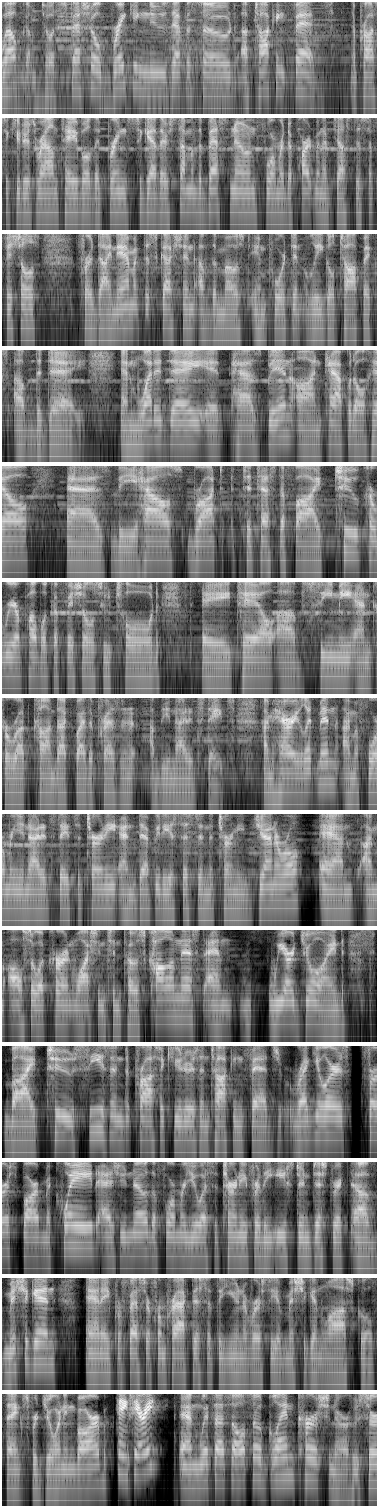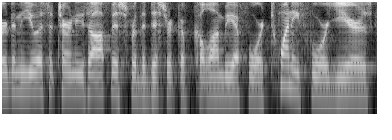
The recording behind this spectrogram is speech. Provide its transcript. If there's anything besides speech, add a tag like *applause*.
Welcome to a special breaking news episode of Talking Feds, a prosecutors roundtable that brings together some of the best known former Department of Justice officials for a dynamic discussion of the most important legal topics of the day. And what a day it has been on Capitol Hill as the House brought to testify two career public officials who told a tale of seamy and corrupt conduct by the President of the United States. I'm Harry Litman. I'm a former United States Attorney and Deputy Assistant Attorney General. And I'm also a current Washington Post columnist. And we are joined by two seasoned prosecutors and Talking Feds regulars. First, Barb McQuade, as you know, the former U.S. Attorney for the Eastern District of Michigan and a professor from practice at the University of Michigan Law School. Thanks for joining, Barb. Thanks, Harry. And with us also Glenn Kirschner, who served in the U.S. Attorney's Office for the District of Columbia for 24 years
